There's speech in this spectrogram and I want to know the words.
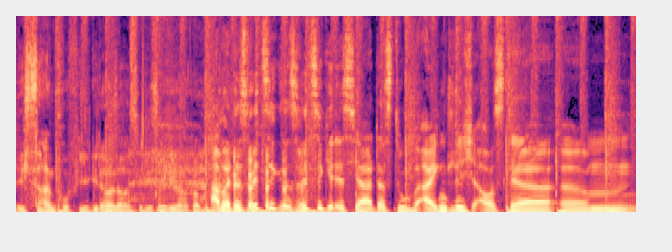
Ich sah im Profil genauso aus wie dieser Hühnerkopf. Aber das Witzige, das Witzige ist ja, dass du eigentlich aus der, ähm,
